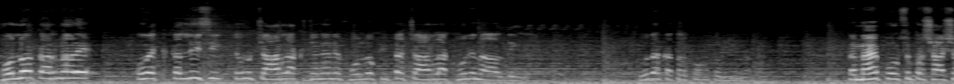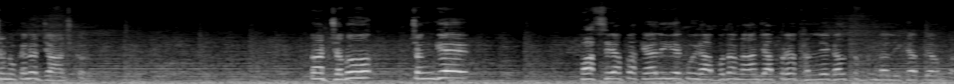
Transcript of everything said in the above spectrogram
ਫੋਲੋ ਕਰਨ ਵਾਲੇ, ਉਹ ਇੱਕ ਕੱਲੀ ਸੀ ਤੇ ਉਹਨੂੰ 4 ਲੱਖ ਜਣਿਆਂ ਨੇ ਫੋਲੋ ਕੀਤਾ 4 ਲੱਖ ਉਹਦੇ ਨਾਲ ਦੇ ਹੀ ਉਹਦਾ ਕਤਲ ਕੌਣ ਕਰੂਗਾ ਤਾਂ ਮੈਂ ਪੁਲਿਸ ਪ੍ਰਸ਼ਾਸਨ ਨੂੰ ਕਹਿੰਦਾ, ਜਾਂਚ ਕਰੋ। ਤਾਂ ਜਦੋਂ ਚੰਗੇ ਪਾਸੇ ਆਪਾਂ ਕਹਿ ਲਈਏ ਕੋਈ ਰੱਬ ਦਾ ਨਾਮ ਜਪ ਰਿਹਾ, ਥੱਲੇ ਗਲਤ ਬੰਦਾ ਲਿਖਿਆ ਪਿਆ ਹੁੰਦਾ,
